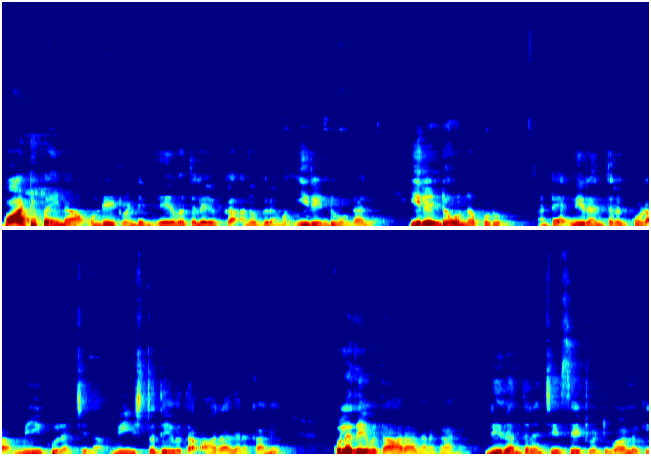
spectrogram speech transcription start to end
వాటిపైన ఉండేటువంటి దేవతల యొక్క అనుగ్రహం ఈ రెండు ఉండాలి. ఈ రెండు ఉన్నప్పుడు అంటే నిరంతరం కూడా మీకు నచ్చిన మీ ఇష్టదేవత ఆరాధన కానీ కులదేవత ఆరాధన కానీ నిరంతరం చేసేటువంటి వాళ్ళకి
